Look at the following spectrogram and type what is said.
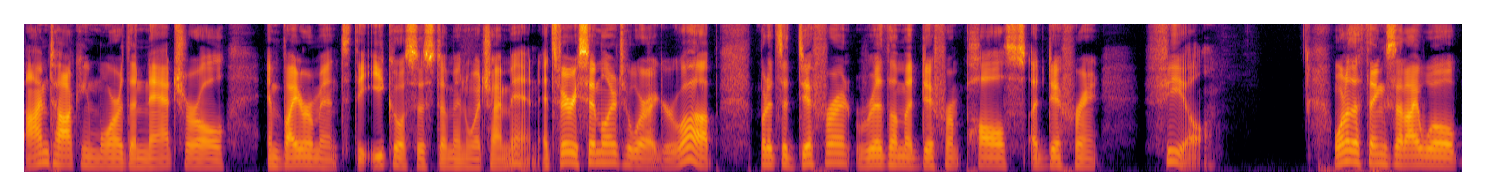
I'm talking more the natural environment, the ecosystem in which I'm in. It's very similar to where I grew up, but it's a different rhythm, a different pulse, a different feel. One of the things that I will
